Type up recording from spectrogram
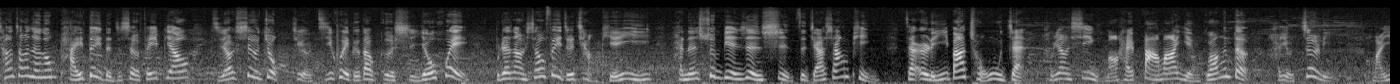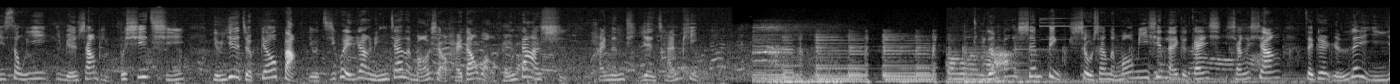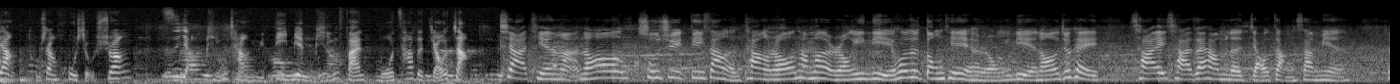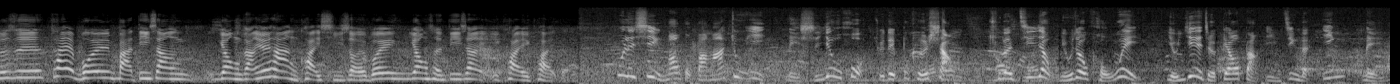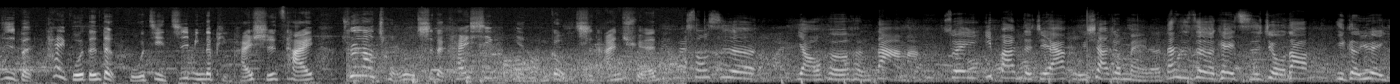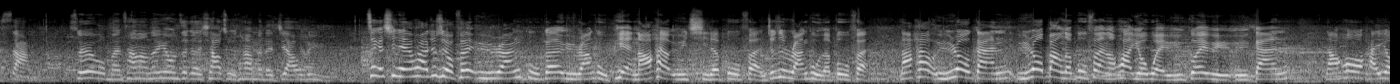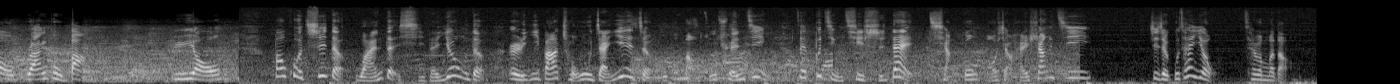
常常人龙排队等着射飞镖，只要射中就有机会得到各式优惠，不但让消费者抢便宜，还能顺便认识自家商品。在二零一八宠物展，同样吸引毛孩爸妈眼光的，还有这里买一送一，一元商品不稀奇。有业者标榜，有机会让邻家的毛小孩当网红大使，还能体验产品。主人帮生病受伤的猫咪先来个干洗香香，再跟人类一样涂上护手霜，滋养平常与地面频繁摩擦的脚掌。夏天嘛，然后出去地上很烫，然后它们很容易裂，或是冬天也很容易裂，然后就可以擦一擦在它们的脚掌上面，就是它也不会把地上用脏，因为它很快吸收，也不会用成地上一块一块的。为了吸引猫狗爸妈注意，美食诱惑绝对不可少。除了鸡肉、牛肉口味，有业者标榜引进的英美、日本、泰国等等国际知名的品牌食材，除了让宠物吃得开心，也能够吃得安全。松狮的咬合很大嘛，所以一般的洁牙骨一下就没了，但是这个可以持久到一个月以上，所以我们常常都用这个消除他们的焦虑。这个系列的话，就是有分鱼软骨跟鱼软骨片，然后还有鱼鳍的部分，就是软骨的部分，然后还有鱼肉干、鱼肉棒的部分的话，有尾鱼、鲑鱼、鱼干，然后还有软骨棒、鱼油，包括吃的、玩的、洗的、用的。二零一八宠物展业者无不卯足全劲，在不景气时代抢攻毛小孩商机。记者顾灿勇采访报道。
